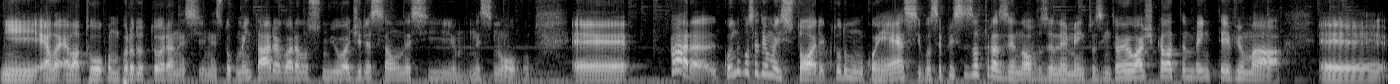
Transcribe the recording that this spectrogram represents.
e ela, ela atuou como produtora nesse, nesse documentário, agora ela assumiu a direção nesse, nesse novo. É Cara, quando você tem uma história que todo mundo conhece, você precisa trazer novos elementos. Então eu acho que ela também teve uma. É,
